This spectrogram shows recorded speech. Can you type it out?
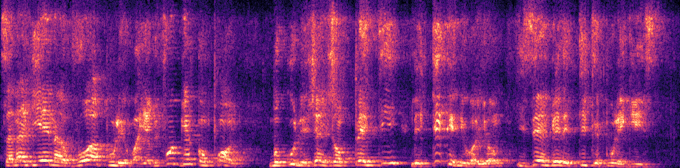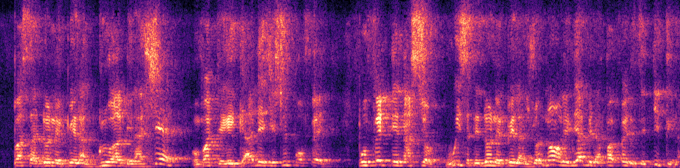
Ça n'a rien à voir pour le royaume. Il faut bien comprendre. Beaucoup de gens, ils ont perdu les titres du royaume. Ils aiment bien les titres pour l'église. Parce que ça donne un peu la gloire de la chair. On va te regarder, je suis prophète. Prophète des nations. Oui, ça te donne un peu la joie. Non, le diable n'a pas peur de ces titres-là.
